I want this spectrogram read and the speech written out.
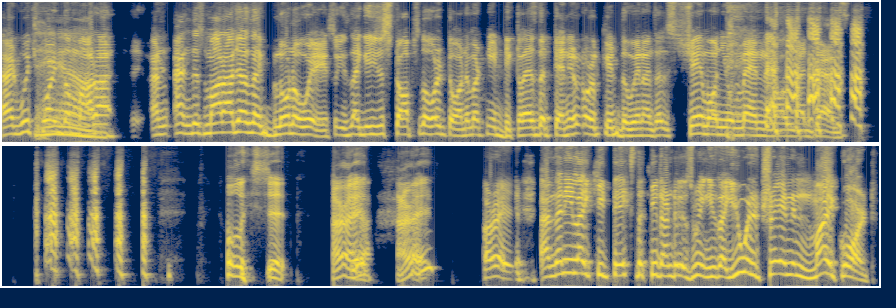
At which point the Mara and, and this Maharaja is like blown away. So he's like he just stops the whole tournament and he declares the 10-year-old kid the winner and says, Shame on you men and all that jazz. Holy shit. All right. Yeah. All right. All right. And then he like he takes the kid under his wing. He's like, You will train in my court.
